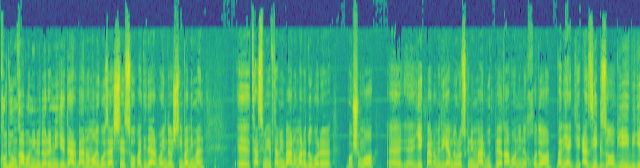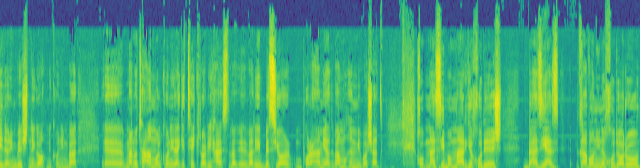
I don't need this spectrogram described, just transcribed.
کدوم قوانین رو داره میگه؟ در برنامه های گذشته صحبتی در این داشتیم ولی من تصمیم گرفتم این برنامه رو دوباره با شما یک برنامه دیگه هم درست کنیم مربوط به قوانین خدا. ولی از یک زاویه دیگه داریم بهش نگاه می‌کنیم و منو تحمل کنید اگه تکراری هست ولی بسیار پر اهمیت و مهم می باشد خب مسیح با مرگ خودش بعضی از قوانین خدا رو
